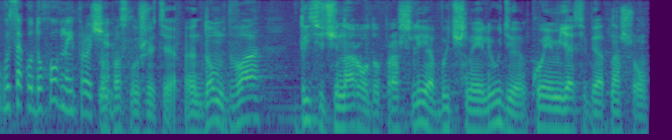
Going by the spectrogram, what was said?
высокодуховно и Ну, прочее? послушайте, э, Дом 2, тысячи народу прошли, обычные люди, коим я себя отношу.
